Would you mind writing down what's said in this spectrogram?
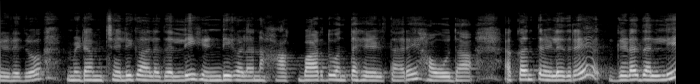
ಕೇಳಿದರು ಮೇಡಮ್ ಚಳಿಗಾಲದಲ್ಲಿ ಹಿಂಡಿಗಳನ್ನು ಹಾಕಬಾರ್ದು ಅಂತ ಹೇಳ್ತಾರೆ. ಹೌದಾ? ಯಾಕಂತ ಹೇಳಿದರೆ ಗಿಡದಲ್ಲಿ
